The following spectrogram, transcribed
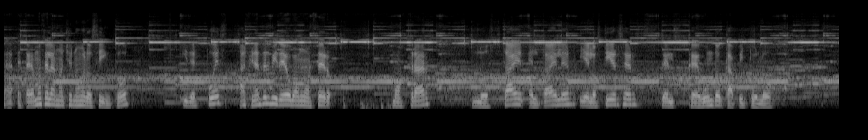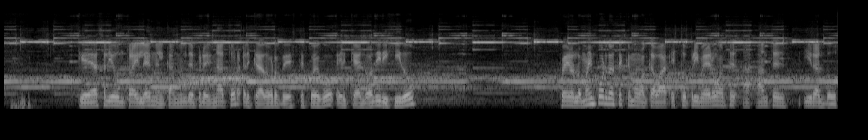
Eh, Estaremos en la noche número 5 Y después, al final del video vamos a hacer Mostrar los el trailer y los teasers del segundo capítulo. Que ha salido un trailer en el canal de Predator, el creador de este juego, el que lo ha dirigido pero lo más importante es que vamos a acabar esto primero antes, antes de ir al 2.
